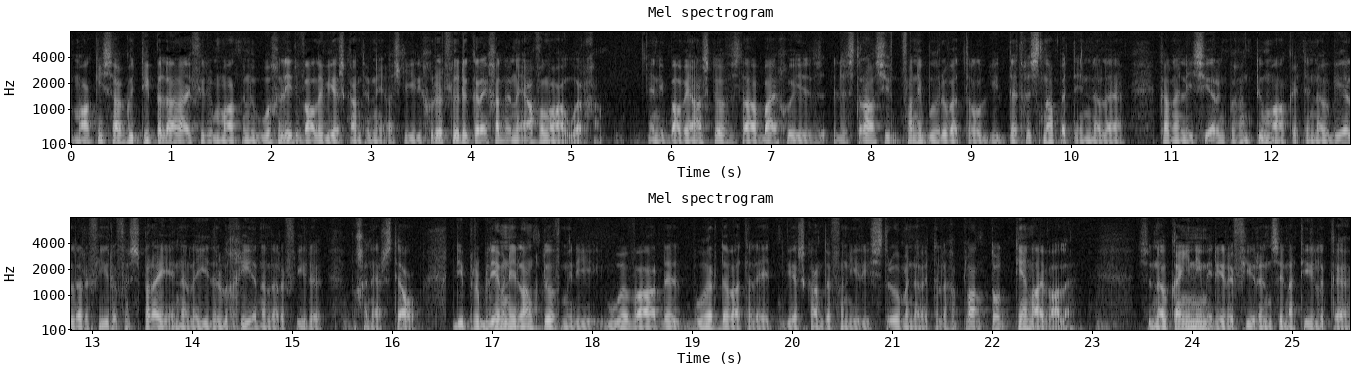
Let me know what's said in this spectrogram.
maak nie saak hoe diep hulle daai rivier maak en hoe hoog hulle die walle weerskante nie, as jy hierdie groot vloede kry, gaan hulle in elk geval nou oorgaan. En die Baviaanskloof is daar baie goeie illustrasie van die boere wat al dit gesnap het en hulle kanalisering begin toemaak het en nou weer hulle riviere versprei en hulle hidrologie in hulle riviere begin herstel. Die probleem in die Langkloof met die hoë waarde boorde wat hulle het weerskante van hierdie strome nou het hulle geplant tot teen daai walle. So nou kan jy nie meer die rivier in sy natuurlike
